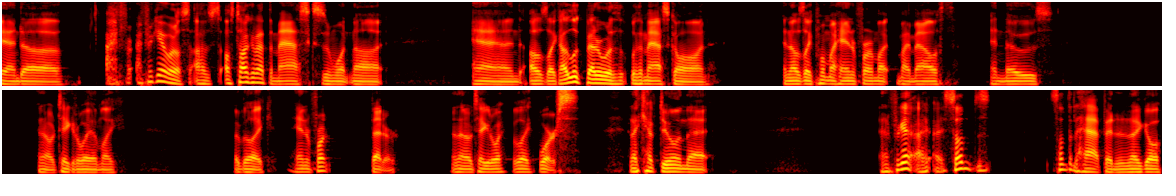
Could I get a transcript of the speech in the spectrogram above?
and uh, I, f- I forget what else I was I was talking about the masks and whatnot, and I was like I look better with with a mask on, and I was like put my hand in front of my, my mouth and nose, and I would take it away. I'm like, I'd be like hand in front, better, and then I would take it away. Like worse, and I kept doing that, and I forget I, I some something happened, and I go,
